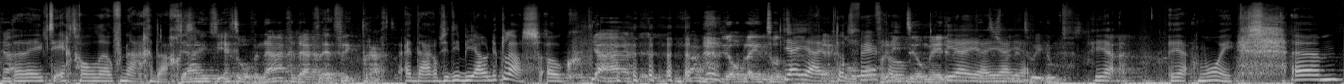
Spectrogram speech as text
Ja. Daar heeft hij echt al over nagedacht. Daar heeft hij echt over nagedacht en dat vind ik prachtig. En daarom zit hij bij jou in de klas ook. Ja, daarom moet hij de opleiding tot ja, ja, verkoop, tot verkoop. of retail medewerker. Ja, ja, dat is maar net hoe je doet. Ja, ja mooi. Um,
